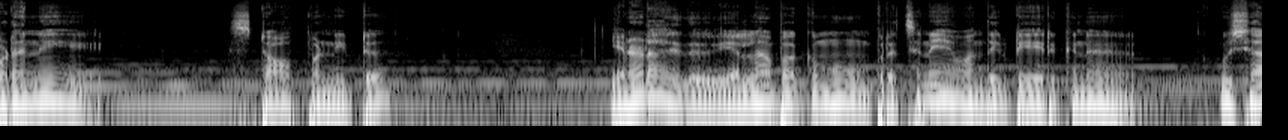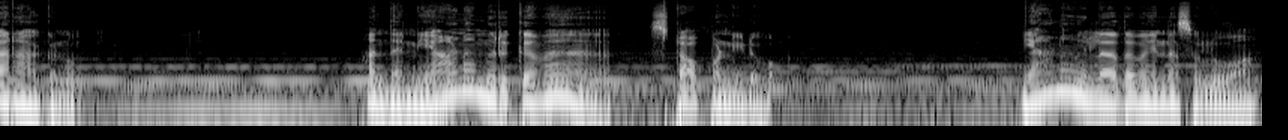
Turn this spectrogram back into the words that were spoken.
உடனே ஸ்டாப் பண்ணிவிட்டு என்னடா இது எல்லா பக்கமும் பிரச்சனையாக வந்துக்கிட்டே இருக்குன்னு உஷாராகணும். அந்த ஞானம் இருக்கவன் ஸ்டாப் பண்ணிடுவான். ஞானம் இல்லாதவன் என்ன சொல்லுவான்?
